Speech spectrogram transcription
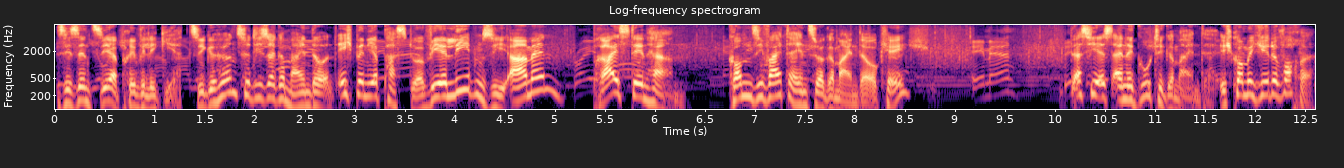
Sie sind sehr privilegiert. Sie gehören zu dieser Gemeinde und ich bin ihr Pastor. Wir lieben sie. Amen. Preis den Herrn. Kommen Sie weiterhin zur Gemeinde, okay? Das hier ist eine gute Gemeinde. Ich komme jede Woche.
